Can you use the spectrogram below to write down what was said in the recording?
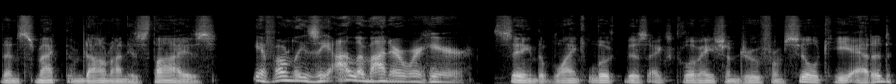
then smacked them down on his thighs. If only the Alemaner were here. Seeing the blank look this exclamation drew from Silk, he added,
